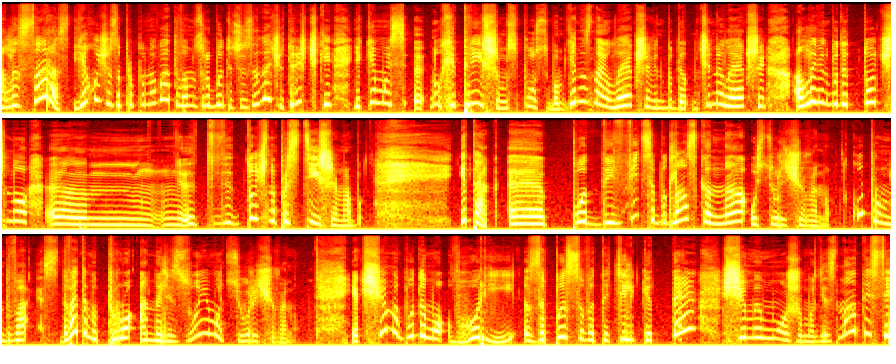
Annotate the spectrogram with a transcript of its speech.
Але зараз я хочу запропонувати вам зробити цю задачу трішечки якимось ну, хитрішим способом. Я не знаю, легше він буде чи не легший, але він буде точно е, точно простіший, мабуть. І так, е, подивіться, будь ласка, на ось цю речовину. купрум 2С. Давайте ми проаналізуємо цю речовину. Якщо ми будемо вгорі записувати тільки те, що ми можемо дізнатися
